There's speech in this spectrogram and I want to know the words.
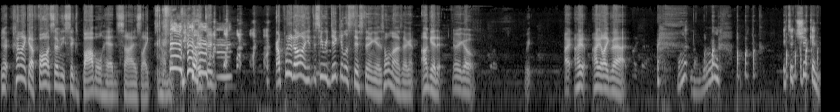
you know, kind of like a Fallout 76 bobblehead size like helmet. They're- they're- I'll put it on. You have to see how ridiculous this thing is. Hold on a second. I'll get it. There you go. Wait. I I how do you like that? What in the world? It's a chicken.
